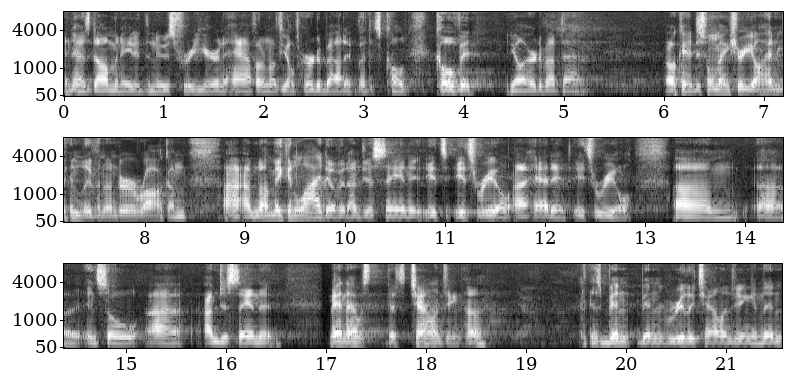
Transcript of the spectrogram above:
and has dominated the news for a year and a half. I don't know if y'all have heard about it, but it's called COVID. Y'all heard about that? Okay, I just want to make sure y'all hadn't been living under a rock. I'm, I'm not making light of it. I'm just saying it, it's, it's real. I had it. It's real. Um, uh, and so I, I'm just saying that, man, that was that's challenging, huh? It's been been really challenging. And then,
